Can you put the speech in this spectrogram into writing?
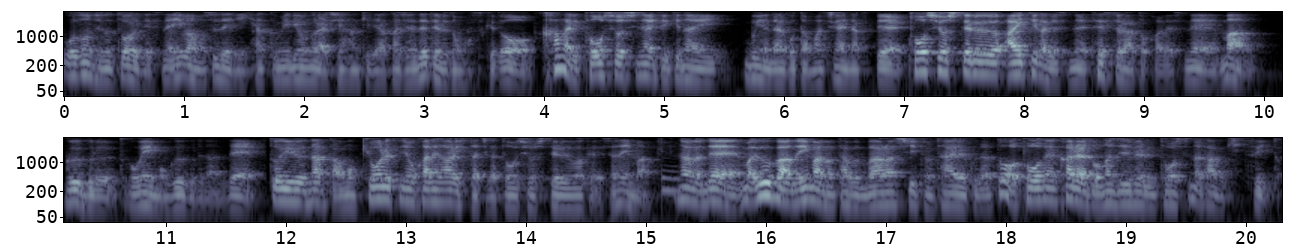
ご存知の通りですね、今もすでに100 million ぐらい四半期で赤字が出てると思うんですけど、かなり投資をしないといけない分野であることは間違いなくて、投資をしてる相手がですね、テスラとかですね、まあ、グーグルとかウェイモもグーグルなんで、というなんかもう強烈にお金がある人たちが投資をしてるわけですよね、今。うんなので、まあ、ウーバーの今の多分バランスシートの体力だと、当然彼らと同じレベルで投資するのは多分きついと。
